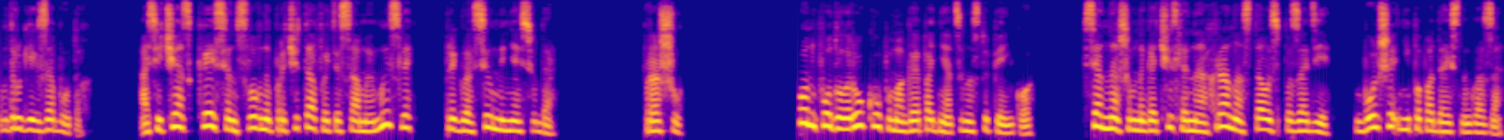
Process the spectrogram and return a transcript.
в других заботах. А сейчас Кэссин, словно прочитав эти самые мысли, пригласил меня сюда. «Прошу». Он подал руку, помогая подняться на ступеньку. Вся наша многочисленная охрана осталась позади, больше не попадаясь на глаза.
